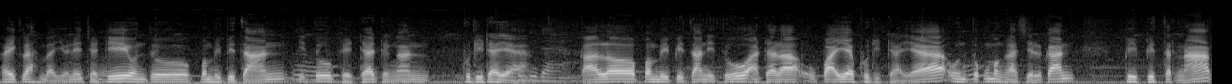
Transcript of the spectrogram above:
baiklah Mbak Yuni, jadi hmm. untuk pembibitan hmm. itu beda dengan budidaya. budidaya. Kalau pembibitan itu adalah upaya budidaya hmm. untuk menghasilkan bibit ternak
